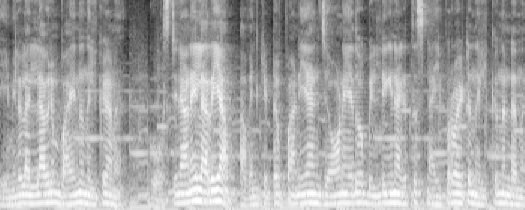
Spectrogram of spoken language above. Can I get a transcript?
ടീമിലുള്ള എല്ലാവരും ഭയന്ന് നിൽക്കുകയാണ്. ഗോസ്റ്റിനാണെങ്കിൽ അറിയാം. അവൻ കിട്ട് പണിയാൻ ജോൺ ഏതോ ബിൽഡിങ്ങിനകത്ത് സ്നൈപ്പറുമായിട്ട് നിൽക്കുന്നുണ്ടെന്ന്.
